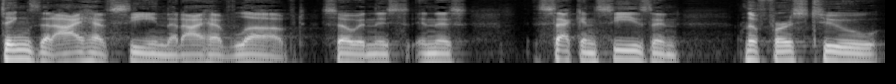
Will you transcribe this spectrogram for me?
things that I have seen that I have loved. So in this in this second season, the first two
